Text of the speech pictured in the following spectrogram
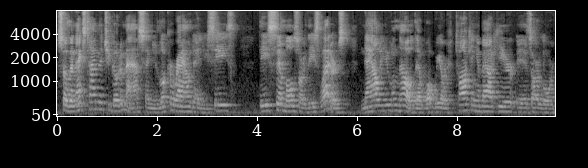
So the next time that you go to Mass and you look around and you see these symbols or these letters, now you will know that what we are talking about here is our Lord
